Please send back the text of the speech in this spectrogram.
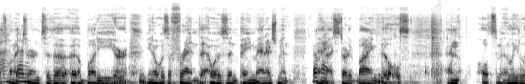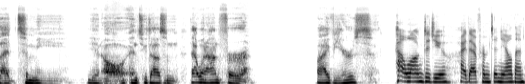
that's when I turned to the a buddy or you know it was a friend that was in pain management, Okay. and I started buying pills, and ultimately led to me, you know, in 2000. That went on for five years. How long did you hide that from Danielle then?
